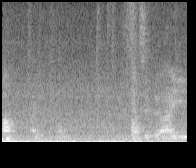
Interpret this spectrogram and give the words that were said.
아 아니 어 how should I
